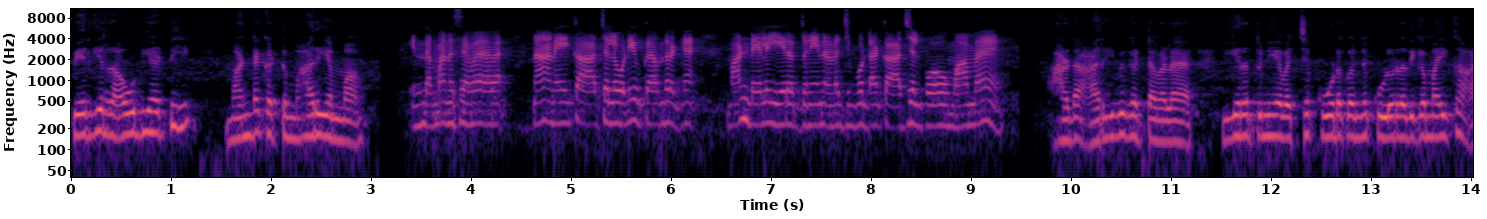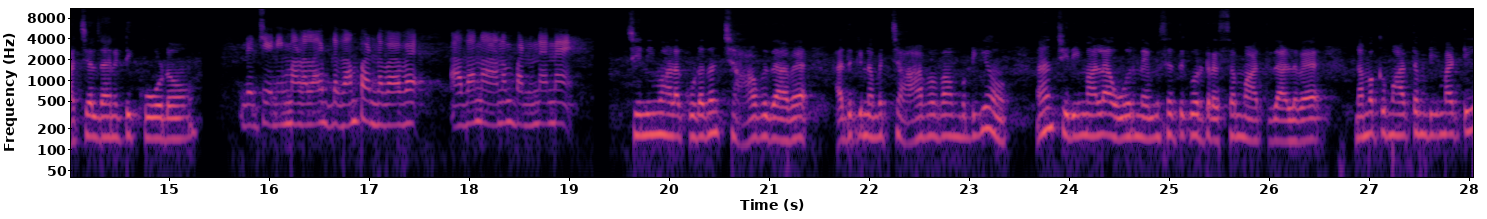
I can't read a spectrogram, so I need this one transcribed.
பெரிய ரவுடியாட்டி மண்டை கட்டு மாரியம்மா. இந்த மனுஷன் வேற. நானே காய்ச்சலோடி உட்கார்ந்துருக்கேன். மண்டையில ஈர துணியை நினைச்சு போட்டா காய்ச்சல் போகுமாமே? அட அறிவு கட்டவளை ஈர துணியை வச்ச கூட கொஞ்சம் குளிர் அதிகமாகி காய்ச்சல் தானே டீ கூடும். இந்த சினிமாலெல்லாம் இப்படிதான் பண்ணுவாவ. அதான் நானும் பண்ணனே. சினிமாவில் கூட தான் சாவுதாவ. அதுக்கு நம்ம சாவவா முடியும்? ஆ சினிமாவில் ஒரு நிமிஷத்துக்கு ஒரு ட்ரெஸ்ஸை மாற்றுதாளுவ நமக்கு மாற்ற முடியுமாட்டி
